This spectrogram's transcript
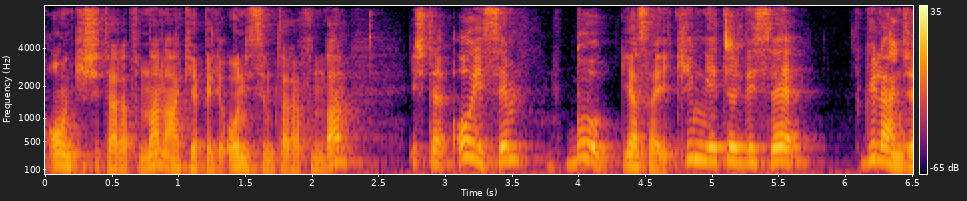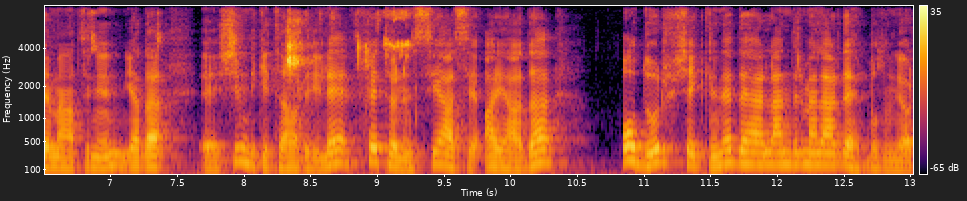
10 ee, kişi tarafından AKP'li 10 isim tarafından. İşte o isim bu yasayı kim getirdiyse Gülen cemaatinin ya da e, şimdiki tabiriyle FETÖ'nün siyasi ayağı da odur şeklinde değerlendirmelerde bulunuyor.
